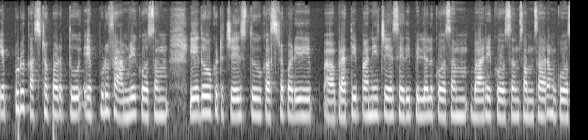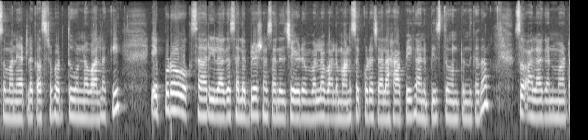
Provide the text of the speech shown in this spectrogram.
ఎప్పుడు కష్టపడుతూ ఎప్పుడు ఫ్యామిలీ కోసం ఏదో ఒకటి చేస్తూ కష్టపడి ప్రతి పని చేసేది పిల్లల కోసం భార్య కోసం సంసారం కోసం అని అట్లా కష్టపడుతూ ఉన్న వాళ్ళకి ఎప్పుడో ఒకసారి ఇలాగ సెలబ్రేషన్స్ అనేది చేయడం వల్ల వాళ్ళ మనసుకు కూడా చాలా హ్యాపీగా అనిపిస్తూ ఉంటుంది కదా. సో అలాగనమాట.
